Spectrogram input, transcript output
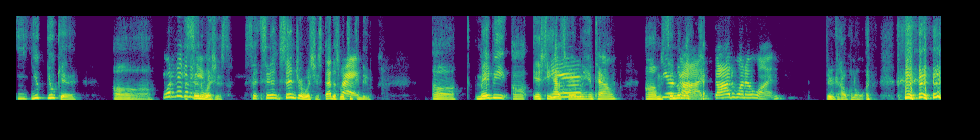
you you can uh What are they gonna send do? wishes. Send, send, send your wishes. That is what you can do. Uh maybe uh if she has family in town um Dear send them God, a ca- God 101. Dear god 101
